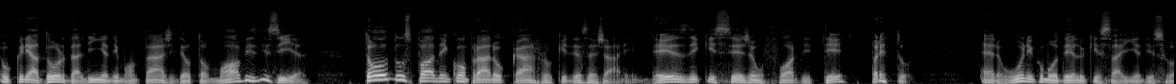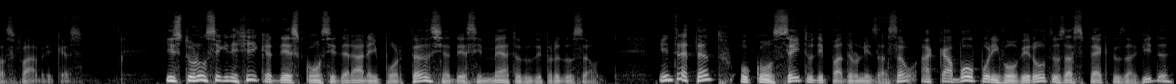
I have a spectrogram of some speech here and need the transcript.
o criador da linha de montagem de automóveis, dizia: Todos podem comprar o carro que desejarem, desde que seja um Ford T preto. Era o único modelo que saía de suas fábricas. Isto não significa desconsiderar a importância desse método de produção. Entretanto, o conceito de padronização acabou por envolver outros aspectos da vida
